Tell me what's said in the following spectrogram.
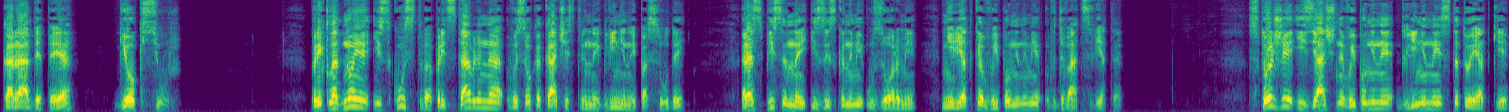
Кара-Депе, Геоксюр. Прикладное искусство представлено высококачественной глиняной посудой, расписанной изысканными узорами, нередко выполненными в два цвета. Столь же изящно выполнены глиняные статуэтки,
